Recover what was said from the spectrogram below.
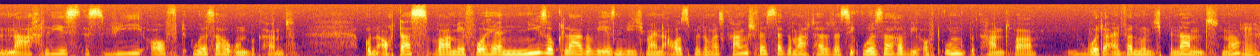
nachliest, ist wie oft Ursache unbekannt. Und auch das war mir vorher nie so klar gewesen, wie ich meine Ausbildung als Krankenschwester gemacht hatte, dass die Ursache wie oft unbekannt war wurde einfach nur nicht benannt. Ne? Mhm.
